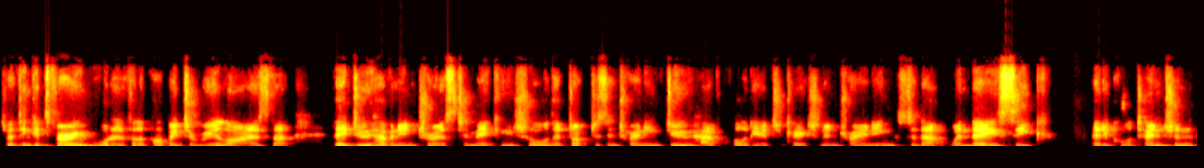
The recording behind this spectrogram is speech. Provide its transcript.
So i think it's very important for the public to realize that they do have an interest in making sure that doctors in training do have quality education and training so that when they seek medical attention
